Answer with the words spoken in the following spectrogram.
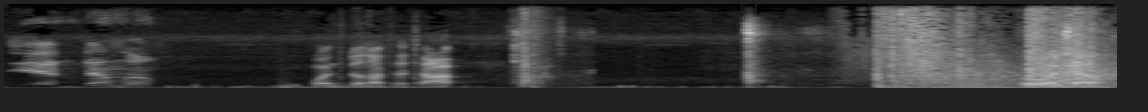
Yeah, down low. One's building up to the top. Oh, watch out.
